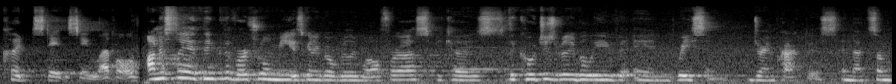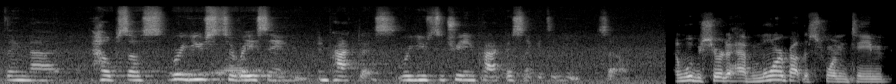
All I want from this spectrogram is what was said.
could stay the same level. Honestly, I think the virtual meet is going to go really well for us because the coaches really believe in racing during practice, and that's something that helps us. We're used to racing in practice. We're used to treating practice like it's a meet. So and we'll be sure to have more about the swim team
